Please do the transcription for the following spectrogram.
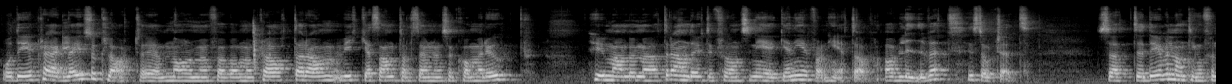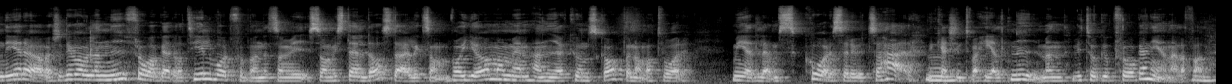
och det präglar ju såklart eh, normen för vad man pratar om, vilka samtalsämnen som kommer upp, hur man bemöter andra utifrån sin egen erfarenhet av, av livet i stort sett. Så att eh, det är väl någonting att fundera över. Så det var väl en ny fråga då till Vårdförbundet som vi, som vi ställde oss där. Liksom, vad gör man med den här nya kunskapen om att vår medlemskår ser ut så här? Det mm. kanske inte var helt ny men vi tog upp frågan igen i alla fall. Mm.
